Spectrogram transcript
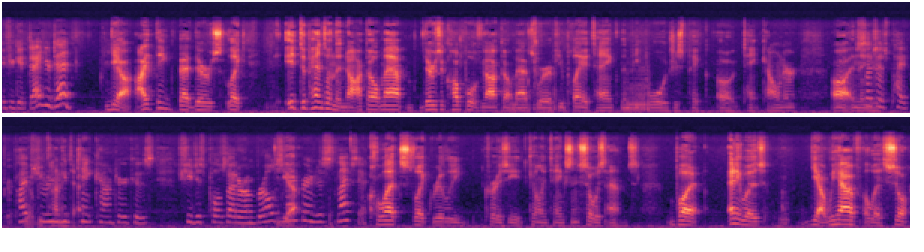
if you get dead, you're dead. Yeah, I think that there's like it depends on the knockout map. There's a couple of knockout maps where if you play a tank, then people will just pick a tank counter, uh, and then Such as Piper. Piper's a really good tank counter because she just pulls out her umbrella Yeah. and just snipes you. Colette's like really crazy at killing tanks, and so is Emz. But anyways, yeah, we have a list. So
